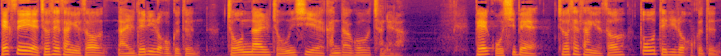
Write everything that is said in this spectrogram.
100세에 저 세상에서 날 데리러 오거든 좋은 날 좋은 시에 간다고 전해라. 150에 저 세상에서 또 데리러 오거든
